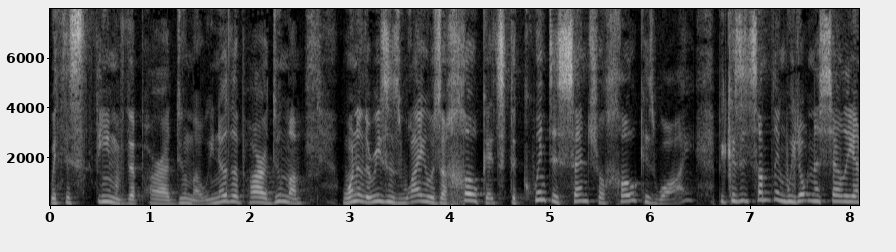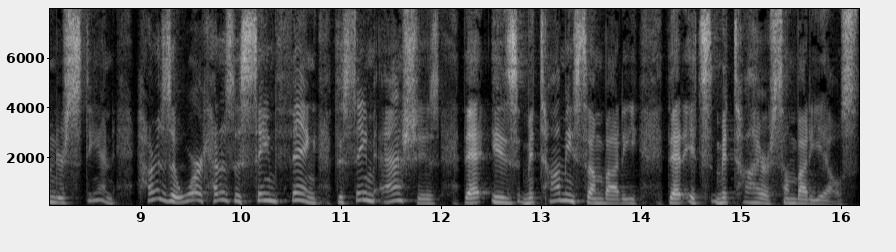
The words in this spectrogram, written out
with this theme of the paraduma. We know the paraduma, one of the reasons why it was a chok, it's the quintessential chok is why? Because it's something we don't necessarily understand. How does it work? How does the same thing, the same ashes that is mitami somebody, that it's mitahir somebody else?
